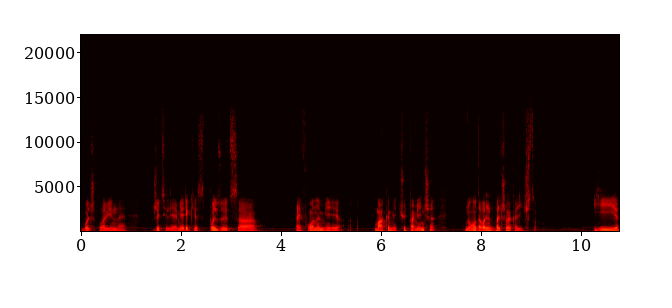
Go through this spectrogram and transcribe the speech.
Больше половины жителей Америки пользуются айфонами, маками чуть поменьше, но довольно большое количество. И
